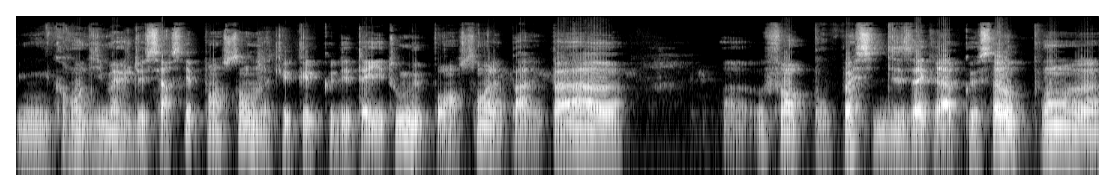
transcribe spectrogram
une grande image de Cersei pour l'instant. On a que quelques détails et tout, mais pour l'instant, elle apparaît pas, enfin, pour pas si désagréable que ça, au point euh,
